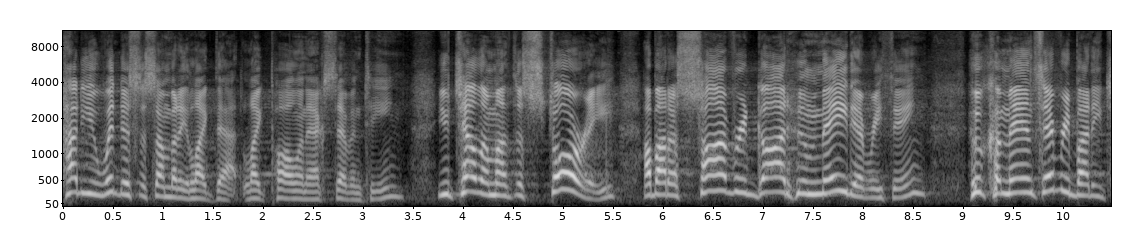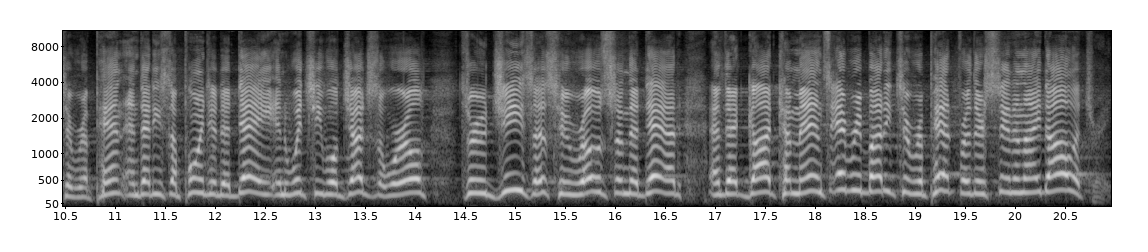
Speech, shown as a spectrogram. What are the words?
How do you witness to somebody like that, like Paul in Acts 17? You tell them of the story about a sovereign God who made everything, who commands everybody to repent, and that he's appointed a day in which he will judge the world through Jesus who rose from the dead, and that God commands everybody to repent for their sin and idolatry.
